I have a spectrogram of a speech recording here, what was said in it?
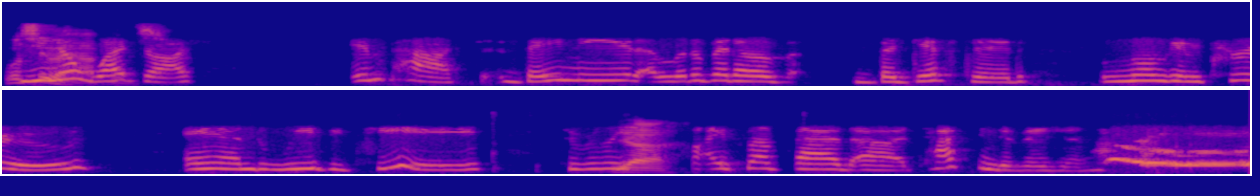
we'll see. you know what, what. Josh? Impact. They need a little bit of the gifted Logan Cruz and Weezy T to really Yeah. spice up that uh, testing division. Oh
